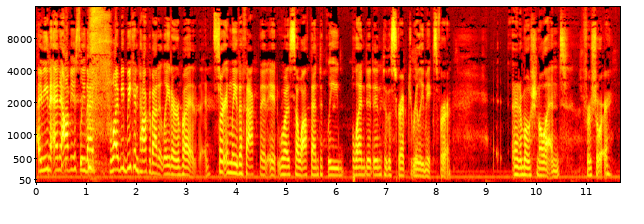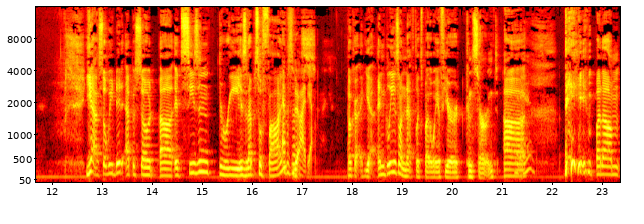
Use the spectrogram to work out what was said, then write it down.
I mean, and obviously that, well, I mean, we can talk about it later, but certainly the fact that it was so authentically blended into the script really makes for an emotional end, for sure. Yeah, so we did episode. uh It's season three. Is it episode five? Episode Yes. five, yeah. Okay, yeah, and Glee is on Netflix, by the way, if you're concerned. Uh, but um,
